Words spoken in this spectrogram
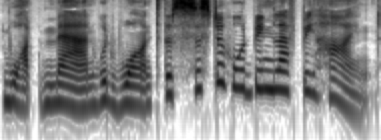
What man would want the sister who had been left behind?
